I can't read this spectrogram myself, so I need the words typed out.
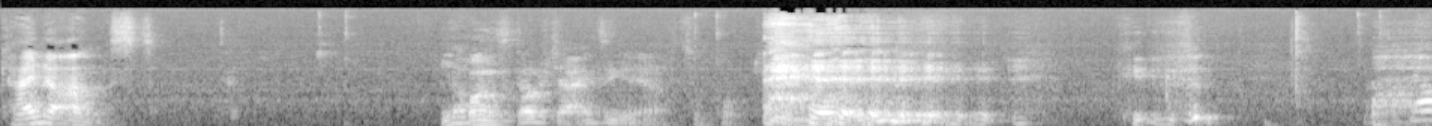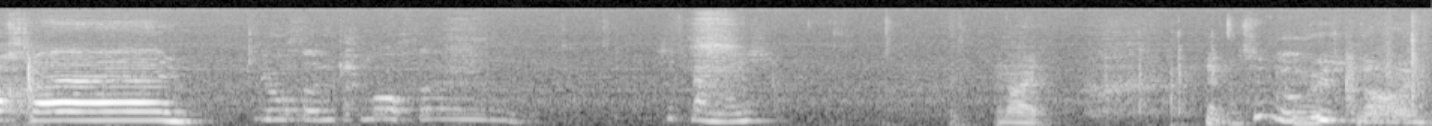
keine Angst. Jochen ist, glaube ich, der Einzige, der noch zuguckt. Jochen! Jochen Knochen. Sieht man nicht. Nein. Sieht man mich? Nein.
